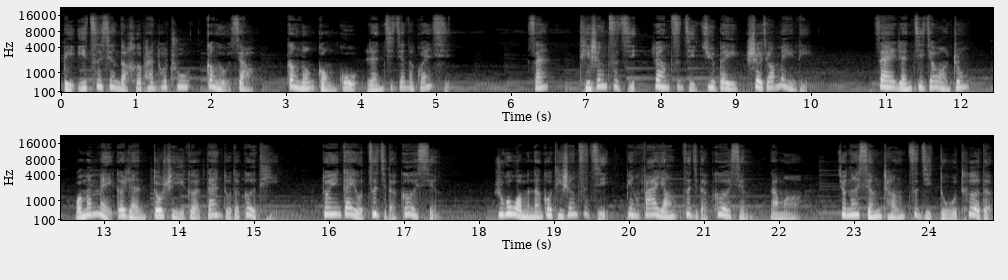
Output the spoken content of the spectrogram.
比一次性的和盘托出更有效，更能巩固人际间的关系。三。提升自己，让自己具备社交魅力。在人际交往中，我们每个人都是一个单独的个体，都应该有自己的个性。如果我们能够提升自己，并发扬自己的个性，那么就能形成自己独特的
